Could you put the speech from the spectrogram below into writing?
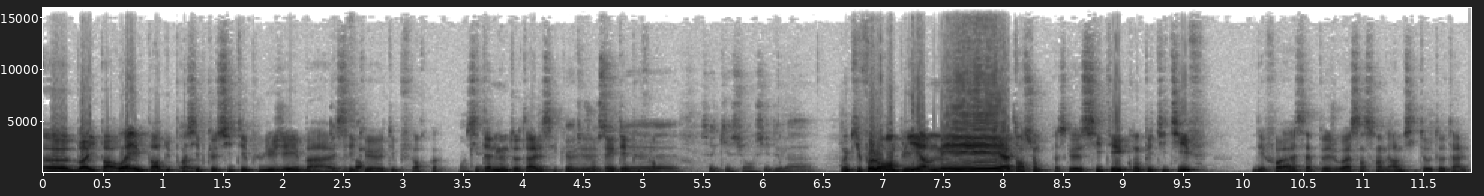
Euh, bah, il part, ouais, il part du principe que si t'es plus léger, bah, c'est que t'es plus fort. Quoi. Si t'as le même total, c'est que t'as été plus fort. cette question aussi de la. Donc il faut le remplir, mais attention, parce que si t'es compétitif, des fois ça peut jouer à 500 grammes si t'es au total.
